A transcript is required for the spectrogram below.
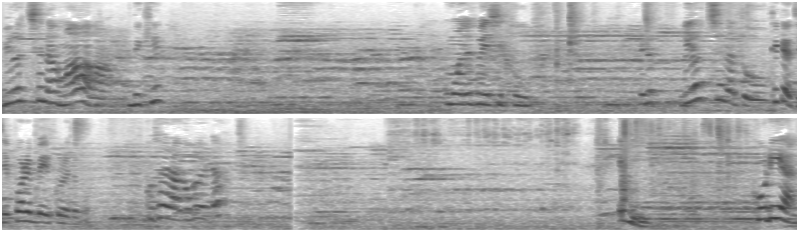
বেরোচ্ছে না মা। দেখি। মজা পেয়েছি খুব। এটা বেরোচ্ছে না তো। ঠিক আছে পরে বের করে দেবো। কোথায় লাগাবো এটা? কোরিয়ান।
